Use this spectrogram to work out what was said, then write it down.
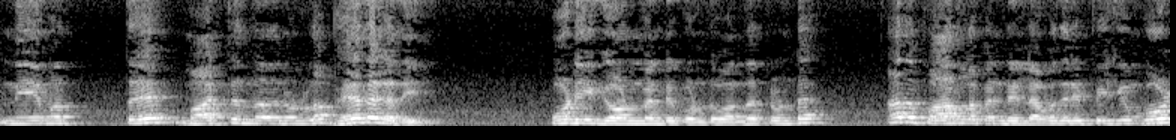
നിയമത്തെ മാറ്റുന്നതിനുള്ള ഭേദഗതി മോഡി ഗവൺമെന്റ് കൊണ്ടുവന്നിട്ടുണ്ട്. അത് പാർലമെന്റിൽ അവതരിപ്പിക്കുമ്പോൾ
